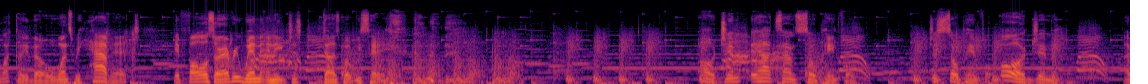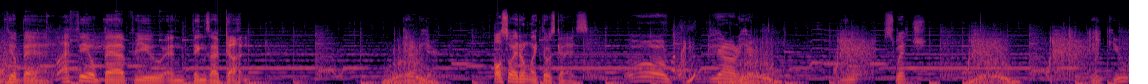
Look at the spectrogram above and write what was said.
Luckily, though, once we have it, it follows our every whim and it just does what we say. oh, Jim, that sounds so painful. Just so painful. Oh, Jimmy. I feel bad. I feel bad for you and things I've done. Get out of here. Also, I don't like those guys. Oh, get out of here. You switch. Thank you.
